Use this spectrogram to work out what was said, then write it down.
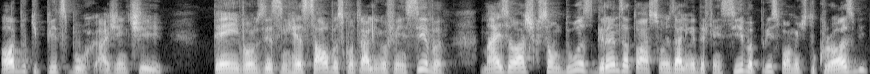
Óbvio que Pittsburgh a gente tem, vamos dizer assim, ressalvas contra a linha ofensiva, mas eu acho que são duas grandes atuações da linha defensiva, principalmente do Crosby,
